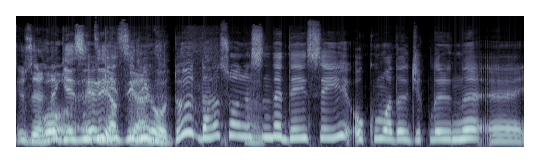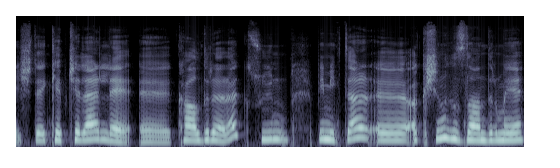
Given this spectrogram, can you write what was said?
üzerinde o, gezinti e, geziliyordu. Yani. Daha sonrasında Hı. DS'yi okum adacıklarını e, işte kepçelerle e, kaldırarak suyun bir miktar e, akışını hızlandırmaya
